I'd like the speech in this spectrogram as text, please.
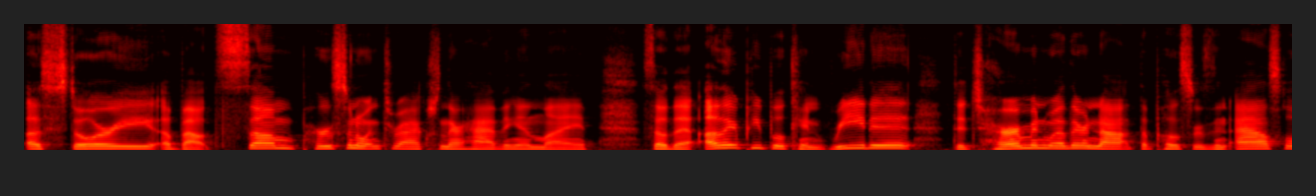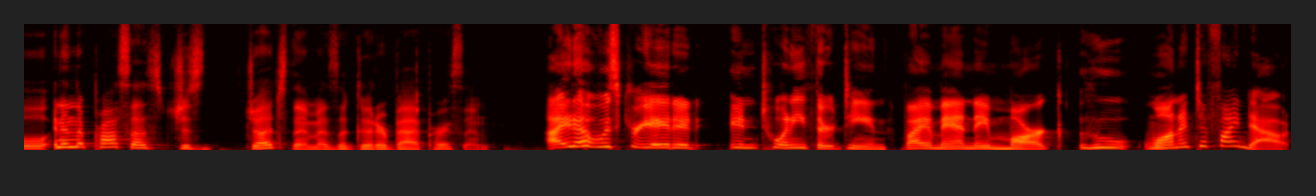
a story about some personal interaction they're having in life so that other people can read it, determine whether or not the poster's an asshole, and in the process, just judge them as a good or bad person. IDA was created in 2013 by a man named Mark who wanted to find out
